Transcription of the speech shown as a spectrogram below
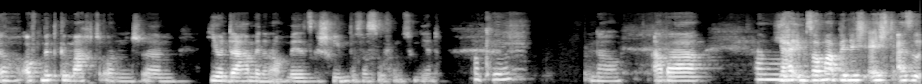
oft mitgemacht und ähm, hier und da haben wir dann auch Mails geschrieben, dass das so funktioniert. Okay. Genau. Aber. Ja, im Sommer bin ich echt, also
